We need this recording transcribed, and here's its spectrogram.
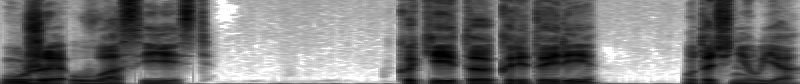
уже у вас есть. «Какие-то критерии?» – уточнил я.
